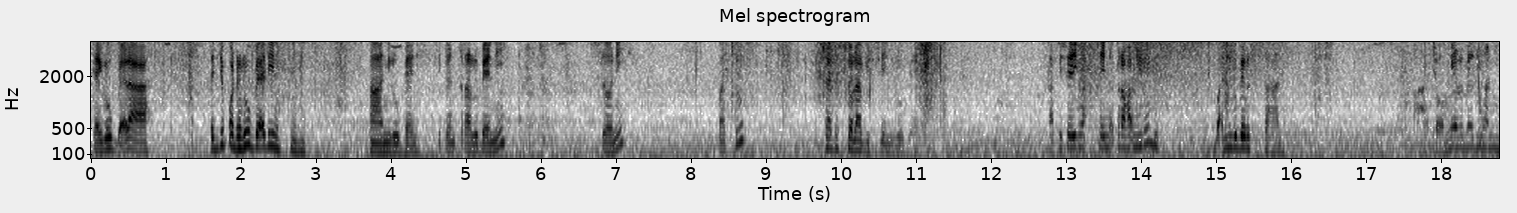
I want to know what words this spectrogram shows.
Cari lubang lah. Saya jumpa ada lubang tadi ni. Ha, ni lubang ni. Kita terang lubang ni. So ni. Lepas tu, kita ada so lagi sini lubang. Tapi saya ingat saya nak terahak ni dulu. Sebab ni lubang besar ni. Ah, comel lubang dia ni.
